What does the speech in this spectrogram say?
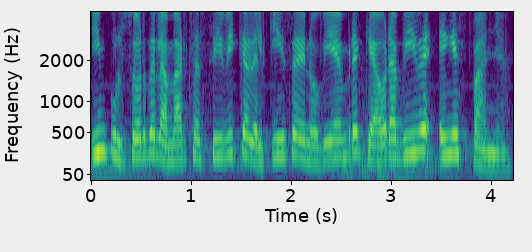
impulsor de la marcha cívica del 15 de noviembre que ahora vive en España.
